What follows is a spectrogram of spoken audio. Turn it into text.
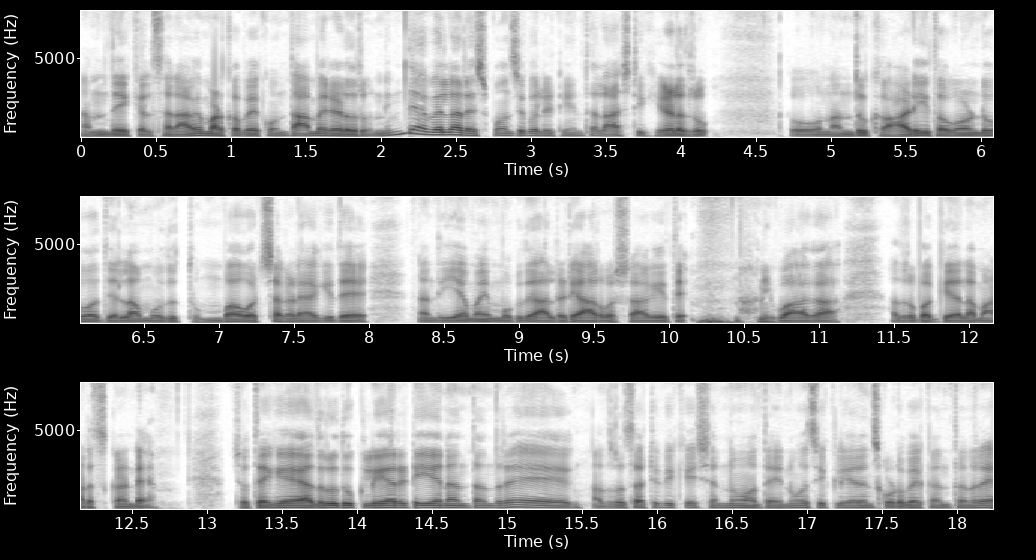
ನಮ್ಮದೇ ಕೆಲಸ, ನಾವೇ ಮಾಡ್ಕೋಬೇಕು ಅಂತ ಆಮೇಲೆ ಹೇಳಿದ್ರು. ನಿಮ್ಮದೇ ಅವೆಲ್ಲ ರೆಸ್ಪಾನ್ಸಿಬಿಲಿಟಿ ಅಂತ ಲಾಸ್ಟಿಗೆ ಹೇಳಿದ್ರು. ಸೊ ನಂದು ಗಾಡಿ ತೊಗೊಂಡು ಅದೆಲ್ಲ ಮುಗಿದು ತುಂಬ ವರ್ಷಗಳೇ ಆಗಿದೆ. ನಂದು ಇ ಎಂ ಐ ಮುಗಿದು ಆಲ್ರೆಡಿ ಆರು ವರ್ಷ ಆಗೈತೆ. ನಾನು ಇವಾಗ ಅದ್ರ ಬಗ್ಗೆ ಎಲ್ಲ ಮಾಡಿಸ್ಕೊಂಡೆ. ಜೊತೆಗೆ ಅದರದ್ದು ಕ್ಲಿಯರಿಟಿ ಏನಂತಂದರೆ, ಅದ್ರ ಸರ್ಟಿಫಿಕೇಷನ್ನು ಮತ್ತು ಎನ್ ಒ ಸಿ ಕ್ಲಿಯರೆನ್ಸ್ ಕೊಡಬೇಕಂತಂದರೆ,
